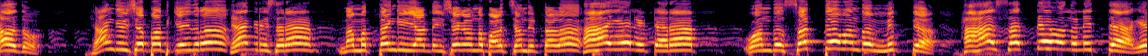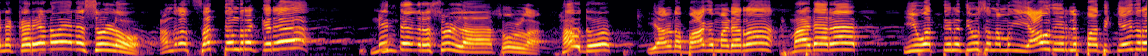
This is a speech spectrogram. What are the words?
ಹೌದು. ಹೆಂಗ ವಿಷಯಪ್ಪ ಅಂತ ಕೇಳಿದ್ರ? ಹೆಂಗ್ರಿ ಸರ? ನಮ್ಮ ತಂಗಿ ಎರಡು ವಿಷಯಗಳನ್ನ ಬಹಳ ಚಂದ ಇಟ್ಟಾಳ. ಹಾ ಏನ್ ಇಟ್ಟಾರ? ಒಂದು ಸತ್ಯ ಒಂದು ಮಿಥ್ಯ. ಹಾ ಸತ್ಯ ಒಂದು ನಿತ್ಯ. ಏನ ಕರೆನೋ ಏನ ಸುಳ್ಳು? ಅಂದ್ರ ಸತ್ಯ ಅಂದ್ರ ಕರೆ ನಿತ್ಯ ಅಂದ್ರ ಸುಳ್ಳ? ಸುಳ್ಳ. ಹೌದು. ಎರಡು ಭಾಗ ಮಾಡ್ಯಾರ. ಮಾಡ್ಯಾರ. ಇವತ್ತಿನ ದಿವಸ ನಮಗೆ ಯಾವ್ದು ಇರ್ಲಿಪ್ಪ ಅಂತ ಕೇಳಿದ್ರ?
